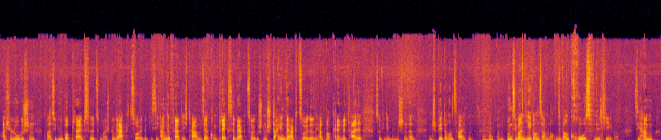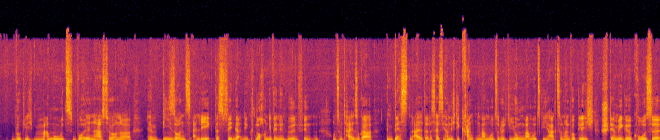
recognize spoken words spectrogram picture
archäologischen quasi Überbleibsel, zum Beispiel Werkzeuge, die sie angefertigt haben, sehr komplexe Werkzeuge, schon Steinwerkzeuge. Sie hatten noch kein Metall, so wie die Menschen dann in späteren Zeiten. Mhm. Ähm, und sie waren Jäger und Sammler. Und sie waren Großwildjäger. Sie haben wirklich Mammuts, Wollnashörner, ähm, Bisons erlegt. Das sehen wir an den Knochen, die wir in den Höhlen finden. Und zum Teil sogar im besten Alter. Das heißt, sie haben nicht die kranken Mammuts oder die jungen Mammuts gejagt, sondern wirklich stämmige, große,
